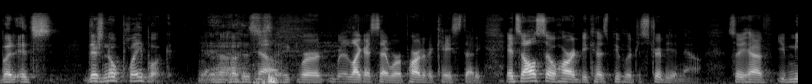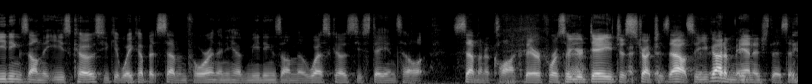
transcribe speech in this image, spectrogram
but it's there's no playbook. you know, No, like- we're, we're- like I said, we're a part of a case study. It's also hard because people are distributed now. So you have, you have meetings on the East Coast, you can wake up at 7, 4, and then you have meetings on the West Coast, you stay until 7 o'clock there for. So your day just stretches out. So you got to manage this. And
